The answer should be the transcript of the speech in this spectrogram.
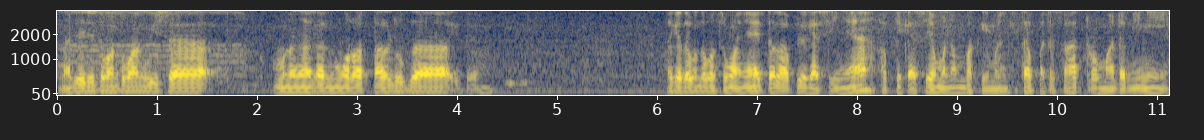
Nah jadi teman-teman bisa mendengarkan murotal juga gitu. Oke teman-teman semuanya itulah aplikasinya. Aplikasi yang menambah keimanan kita pada saat Ramadan ini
